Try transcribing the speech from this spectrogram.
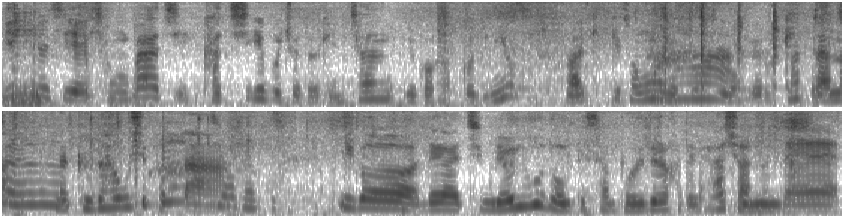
니트지에 청바지 같이 입으셔도 괜찮을 것 같거든요. 막 입기 정말 아, 좋고 이렇게 맞다 나, 짜잔 나 그거 하고 싶었다 들어가고. 이거 내가 지금 면후드 원피스 한번 보여드리려고 하다가 다시 왔는데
